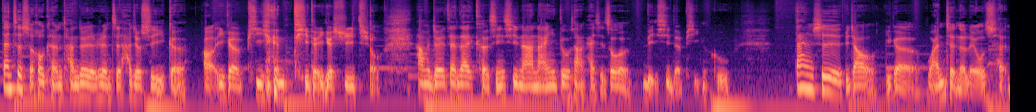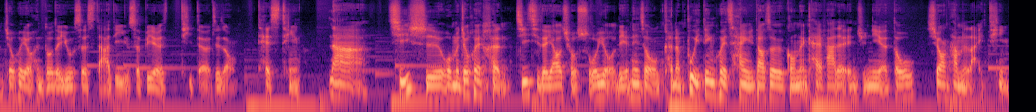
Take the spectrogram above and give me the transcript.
但这时候可能团队的认知，它就是一个哦一个 PNT 的一个需求，他们就会站在可行性啊难易度上开始做理性的评估。但是比较一个完整的流程，就会有很多的 user study、usability 的这种 testing。那其实我们就会很积极的要求所有连那种可能不一定会参与到这个功能开发的 engineer 都希望他们来听。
